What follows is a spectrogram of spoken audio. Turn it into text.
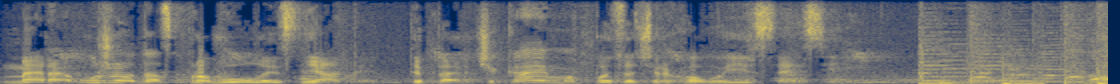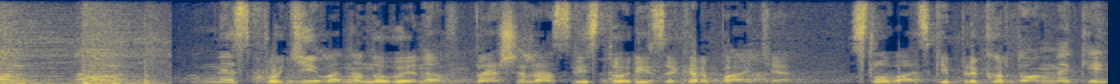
Мера Ужгорода спробували зняти. Тепер чекаємо позачергової сесії. Несподівана новина. В перший раз в історії Закарпаття. Словацькі прикордонники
